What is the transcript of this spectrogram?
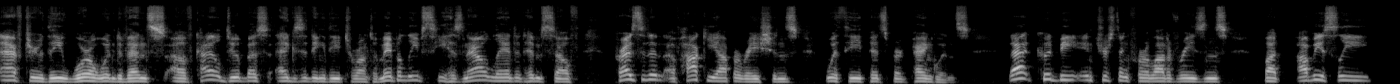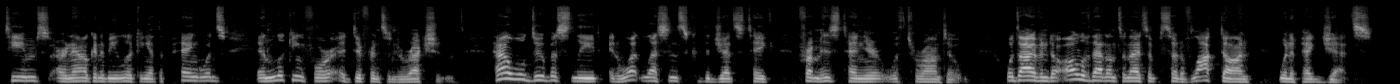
After the whirlwind events of Kyle Dubas exiting the Toronto Maple Leafs, he has now landed himself president of hockey operations with the Pittsburgh Penguins. That could be interesting for a lot of reasons, but obviously, teams are now going to be looking at the Penguins and looking for a difference in direction. How will Dubas lead, and what lessons could the Jets take from his tenure with Toronto? We'll dive into all of that on tonight's episode of Locked On Winnipeg Jets.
